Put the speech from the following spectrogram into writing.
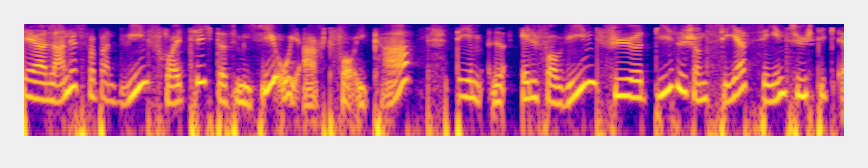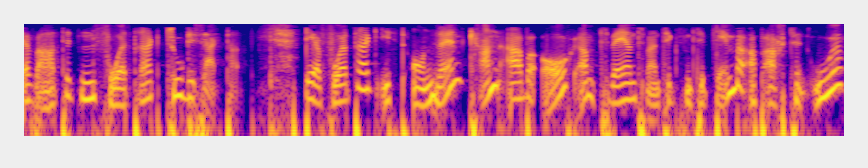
Der Landesverband Wien freut sich, dass Michi OE8 VIK dem LV Wien für diesen schon sehr sehnsüchtig erwarteten Vortrag zugesagt hat. Der Vortrag ist online, kann aber auch am 22. September ab 18 Uhr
